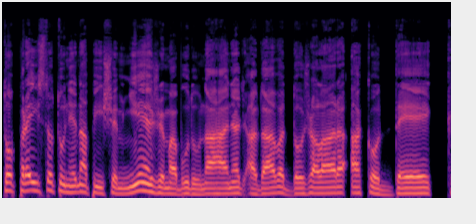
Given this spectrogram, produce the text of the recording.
To pre istotu nenapíšem, nie, že ma budú naháňať a dávať do žalára ako DK.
